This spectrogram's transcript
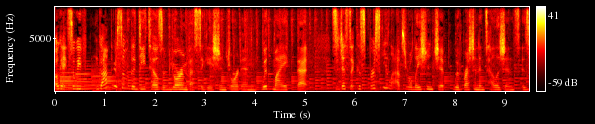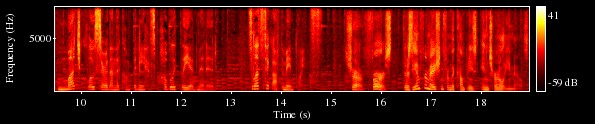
Okay, so we've gone through some of the details of your investigation, Jordan, with Mike that suggests that Kaspersky Lab's relationship with Russian intelligence is much closer than the company has publicly admitted. So let's take off the main points. Sure. First, there's the information from the company's internal emails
